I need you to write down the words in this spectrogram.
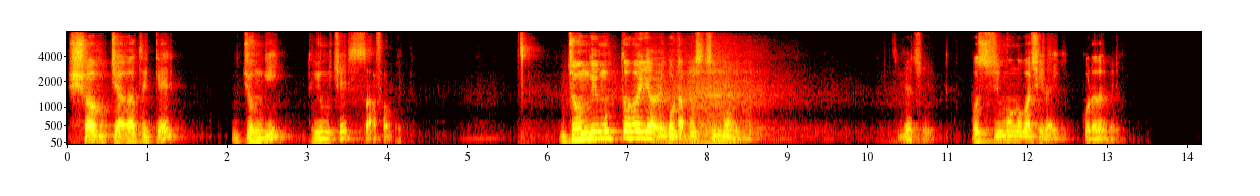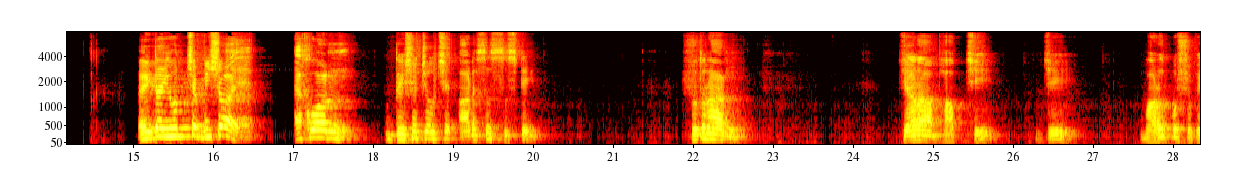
সব জায়গা থেকে জঙ্গি ধুয়ে মুছে সাফ হবে। জঙ্গি মুক্ত হয়ে যাবে গোটা পশ্চিমবঙ্গ। ঠিক আছে? পশ্চিমবঙ্গবাসীরাই করে দেবে। এইটাই হচ্ছে বিষয়। এখন দেশে চলছে আরএসএস সিস্টেম সুতরাং যারা ভাবছে যে ভারতবর্ষকে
